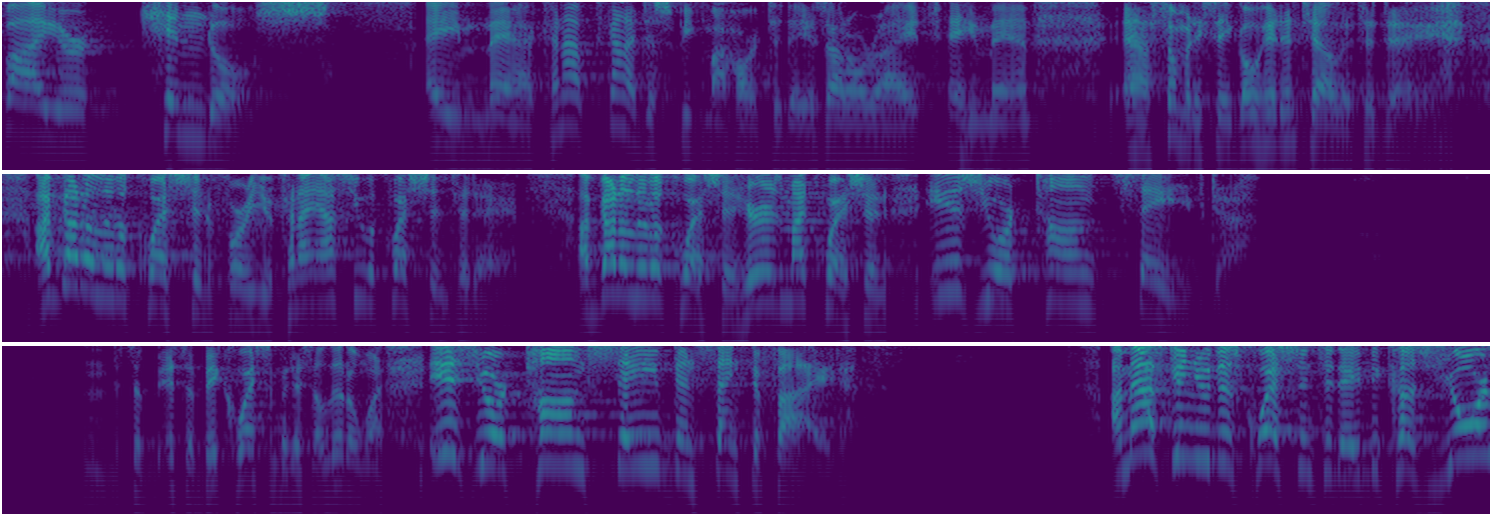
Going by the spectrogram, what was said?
fire kindles. Amen. Can I, can I just speak my heart today? Is that all right? Amen. Uh, somebody say, go ahead and tell it today. I've got a little question for you. Can I ask you a question today? I've got a little question. Here's my question Is your tongue saved? Hmm, it's, a, it's a big question, but it's a little one. Is your tongue saved and sanctified? I'm asking you this question today because your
